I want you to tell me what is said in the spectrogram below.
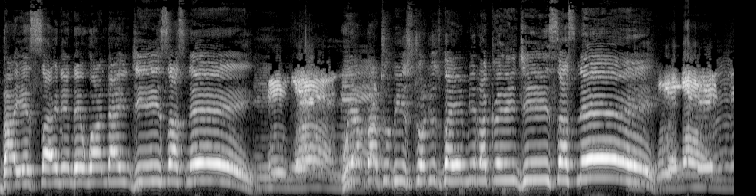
By a sign and a wonder in Jesus' name. Amen. We are about to be introduced by a miracle in Jesus' name. Amen.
